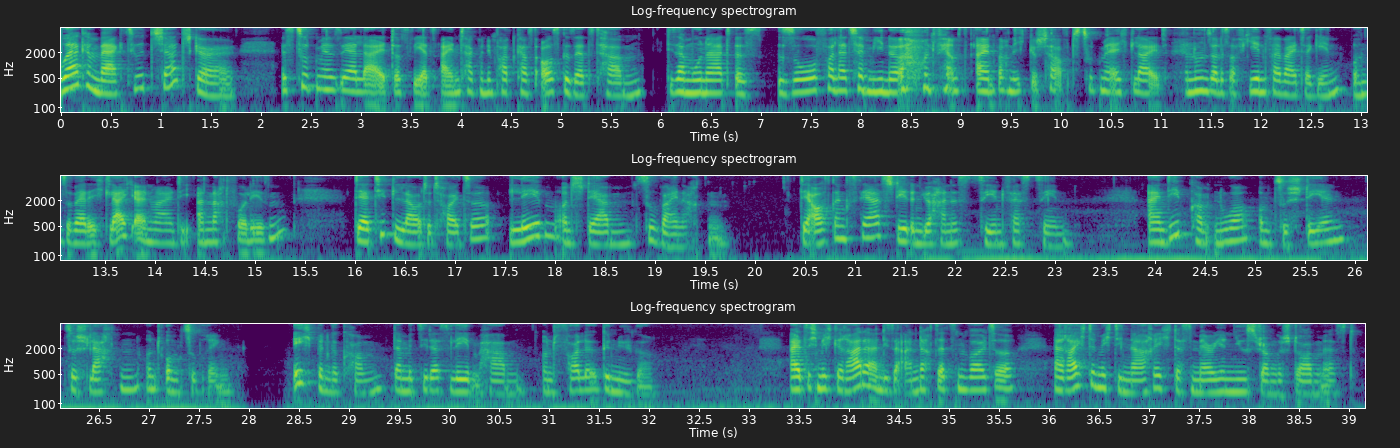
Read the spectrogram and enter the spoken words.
Welcome back to Church Girl. Es tut mir sehr leid, dass wir jetzt einen Tag mit dem Podcast ausgesetzt haben. Dieser Monat ist so voller Termine und wir haben es einfach nicht geschafft. Es tut mir echt leid. Nun soll es auf jeden Fall weitergehen und so werde ich gleich einmal die Andacht vorlesen. Der Titel lautet heute Leben und Sterben zu Weihnachten. Der Ausgangsvers steht in Johannes 10, Vers 10. Ein Dieb kommt nur, um zu stehlen, zu schlachten und umzubringen. Ich bin gekommen, damit sie das Leben haben und volle Genüge. Als ich mich gerade an diese Andacht setzen wollte, erreichte mich die Nachricht, dass Marion Newstrom gestorben ist.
